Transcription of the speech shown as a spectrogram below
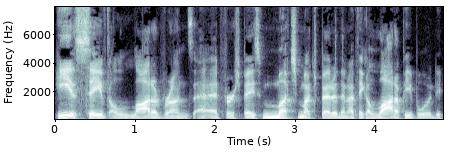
He has saved a lot of runs at, at first base, much much better than I think a lot of people would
